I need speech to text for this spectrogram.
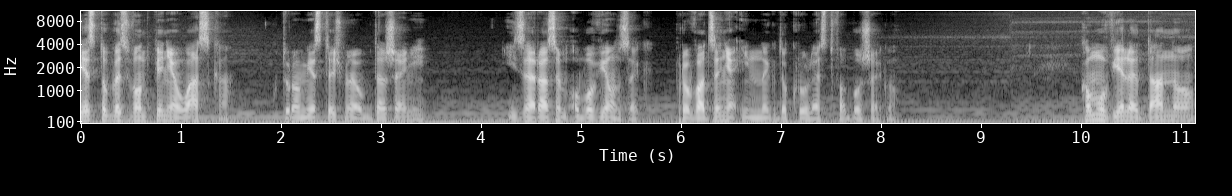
Jest to bez wątpienia łaska, którą jesteśmy obdarzeni i zarazem obowiązek prowadzenia innych do Królestwa Bożego. Komu wiele dano,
